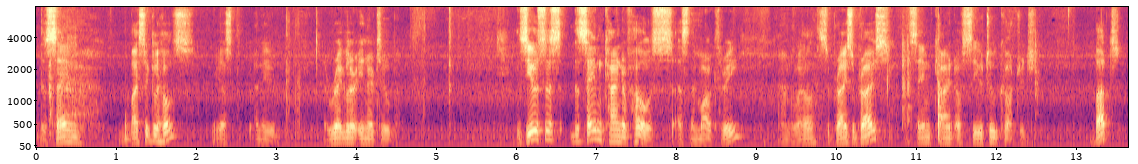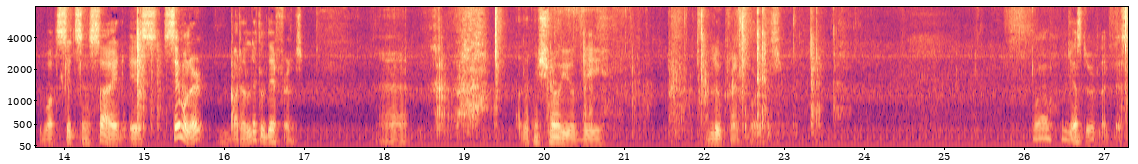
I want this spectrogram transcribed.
the same bicycle hose, just a regular inner tube. It uses the same kind of hose as the Mark III, and well, surprise, surprise, same kind of CO2 cartridge. But what sits inside is similar, but a little different. Uh, let me show you the blueprint for it. Well, just do it like this.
